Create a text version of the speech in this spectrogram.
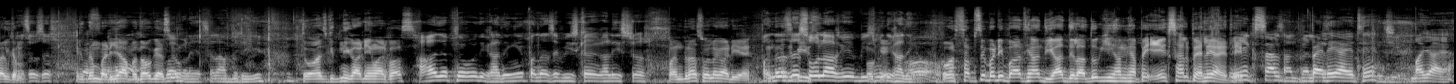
वेलकम हो एकदम बढ़िया आप बताओ कैसे हो? सर आप बताइए। तो आज कितनी गाड़ी हमारे पास? आज अपने को दिखा देंगे पंद्रह से बीस का गाड़ी स्टोर पंद्रह सोलह गाड़ी है। पंद्रह से सोलह आगे बीच में दिखा देंगे। और सबसे बड़ी बात यहाँ याद दिला दो कि हम यहाँ पे एक साल पहले आए थे। एक साल पहले। आए थे। मज़ा आया।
